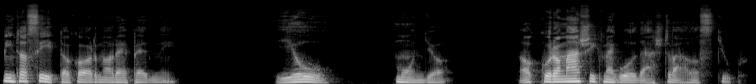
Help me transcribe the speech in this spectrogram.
mintha szét akarna repedni. Jó, mondja. Akkor a másik megoldást választjuk.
